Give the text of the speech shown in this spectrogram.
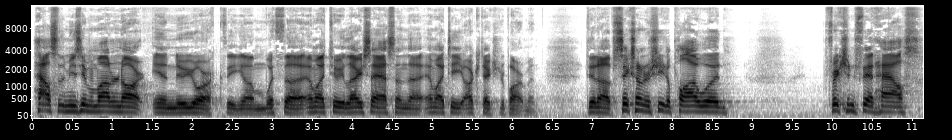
House of the Museum of Modern Art in New York the, um, with uh, MIT, Larry Sass and the MIT Architecture Department. Did a 600 sheet of plywood, friction fit house,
